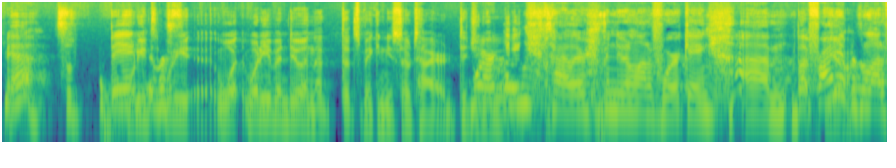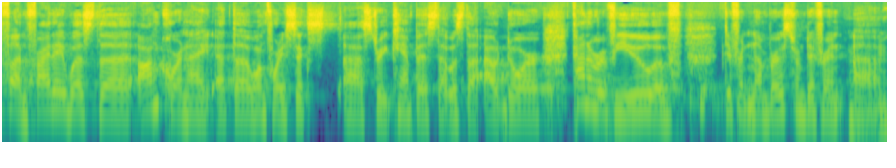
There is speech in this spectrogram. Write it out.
Yeah. So big. What do you was what do you what what have you been doing that that's making you so tired? Did you working, Tyler. I've been doing a lot of working. Um, but Friday Yeah. was a lot of fun. Friday was the encore night at the 146th uh, Street campus. That was the outdoor kind of review of different numbers from different uh,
